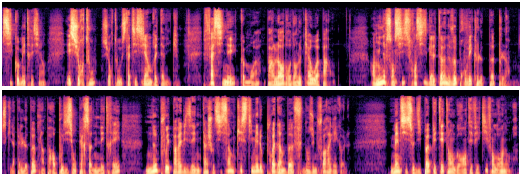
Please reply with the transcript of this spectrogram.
psychométricien et surtout, surtout statisticien britannique. Fasciné, comme moi, par l'ordre dans le chaos apparent. En 1906, Francis Galton veut prouver que le peuple, ce qu'il appelle le peuple, hein, par opposition aux personnes lettrées, ne pouvait pas réaliser une tâche aussi simple qu'estimer le poids d'un bœuf dans une foire agricole, même si ce dit peuple était en grand effectif, en grand nombre.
